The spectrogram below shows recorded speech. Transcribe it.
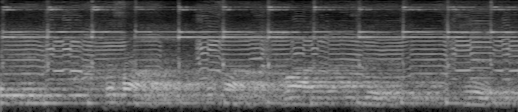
Pick up, pick up, one, two, three.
